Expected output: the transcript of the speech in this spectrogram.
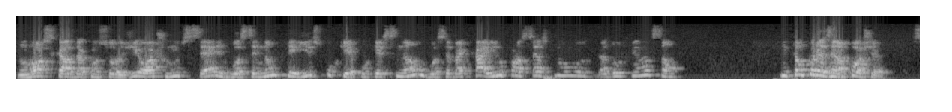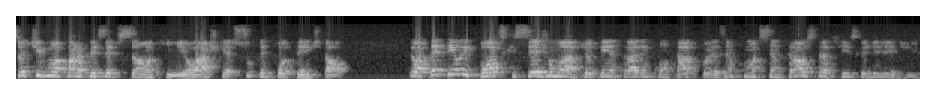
No nosso caso da consciologia, eu acho muito sério você não ter isso, por quê? Porque senão você vai cair no processo do, da doutrinação. Então, por exemplo, poxa, se eu tive uma parapercepção aqui, eu acho que é super potente e tal, eu até tenho a hipótese que seja uma que eu tenha entrado em contato, por exemplo, com uma central extrafísica de energia.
